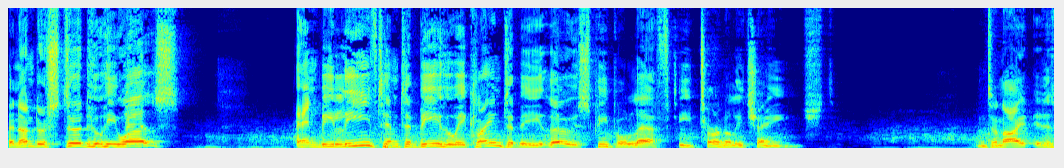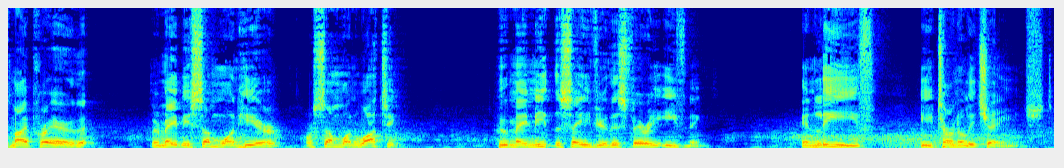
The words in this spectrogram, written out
and understood who He was and believed Him to be who He claimed to be, those people left eternally changed. And tonight it is my prayer that there may be someone here or someone watching who may meet the Savior this very evening and leave eternally changed.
